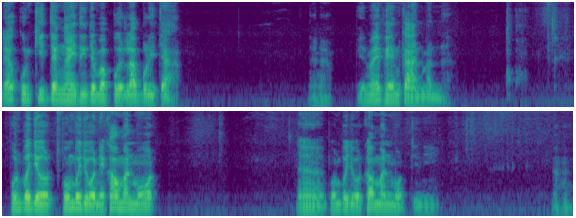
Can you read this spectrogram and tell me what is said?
แล้วคุณคิดยังไงถึงจะมาเปิดรับบริจาคนะครับ เห็นไหมแผนการมันนะผลประโยชน์ผลประโยชน์เนี่ยเข้ามันหมดเออผลประโยชน์เข้ามันหมดทีนี้นะครับ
